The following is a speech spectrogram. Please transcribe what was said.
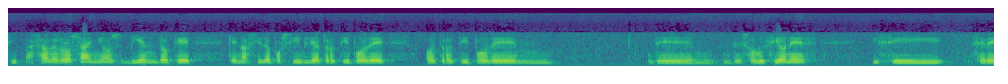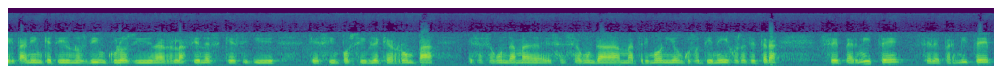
si pasados los años viendo que, que, no ha sido posible otro tipo de otro tipo de, mm, de, de soluciones y si se ve también que tiene unos vínculos y unas relaciones que es, que es imposible que rompa esa segunda ese segunda matrimonio, incluso tiene hijos, etcétera, se permite, se le permite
